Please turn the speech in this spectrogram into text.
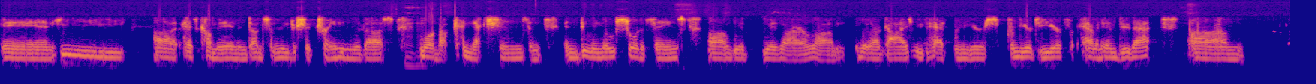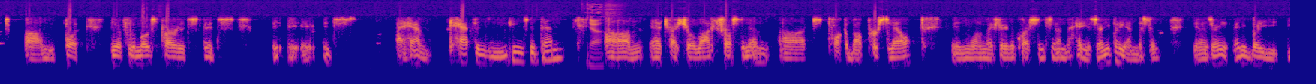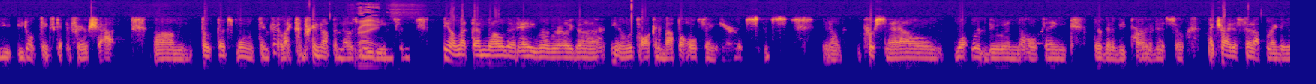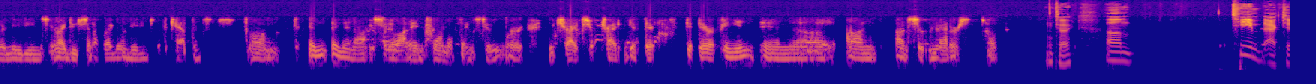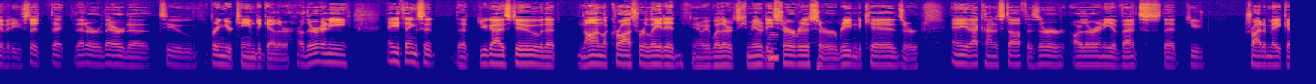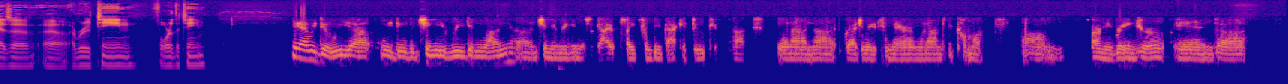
and he uh, has come in and done some leadership training with us, mm-hmm. more about connections and and doing those sort of things uh, with with our um, with our guys. We've had from years from year to year for having him do that. Um, um, but you know, for the most part, it's it's it, it, it's I have captains meetings with them. Yeah. Um, and I try to show a lot of trust in them, uh, to talk about personnel. And one of my favorite questions to them, hey, is there anybody I'm missing? You know, is there any, anybody you, you don't think's getting a fair shot? Um, but that's one of the things I like to bring up in those right. meetings and, you know, let them know that, hey, we're really going to, you know, we're talking about the whole thing here. It's, it's, you know, personnel, what we're doing, the whole thing. They're going to be part of it. So I try to set up regular meetings, or I do set up regular meetings with the captains. Um, and and then obviously a lot of informal things too, where we try to try to get their get their opinion and uh, on on certain matters. So okay, um, team activities that, that that are there to to bring your team together. Are there any any things that that you guys do that non lacrosse related? You know, whether it's community mm-hmm. service or reading to kids or any of that kind of stuff. Is there are there any events that you try to make as a, a, a routine for the team? Yeah, we do. We uh, we do the Jimmy Regan run. Uh, Jimmy Regan was a guy who played for me back at Duke. Uh, went on, uh, graduated from there, and went on to become a um, Army Ranger, and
